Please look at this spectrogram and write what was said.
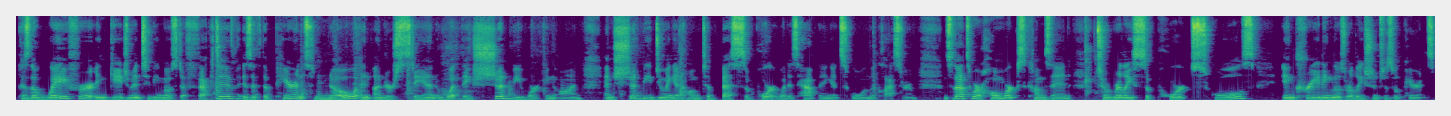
Because the way for engagement to be most effective is if the parents know and understand what they should be working on and should be doing at home to best support what is happening at school in the classroom. And so that's where homeworks comes in to really support schools in creating those relationships with parents.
